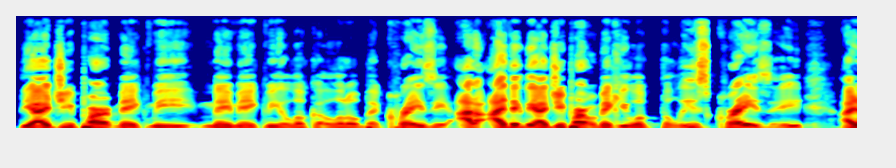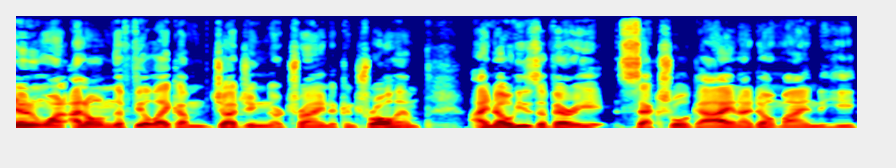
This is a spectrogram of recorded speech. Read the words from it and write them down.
The IG part make me may make me look a little bit crazy. I, I think the IG part would make you look the least crazy. I didn't want. I don't want him to feel like I'm judging or trying to control him. I know he's a very sexual guy, and I don't mind he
